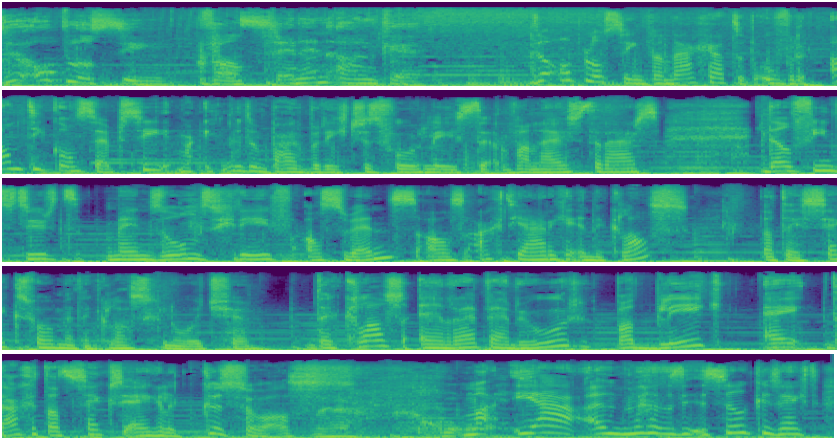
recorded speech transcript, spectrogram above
De oplossing van Sven en Anke. De oplossing vandaag gaat het over anticonceptie, maar ik moet een paar berichtjes voorlezen van luisteraars. Delphine stuurt: Mijn zoon schreef als wens, als achtjarige in de klas, dat hij seks wou met een klasgenootje. De klas en rep en roer. Wat bleek? Hij dacht dat seks eigenlijk kussen was. maar ja, en maar Silke zegt:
